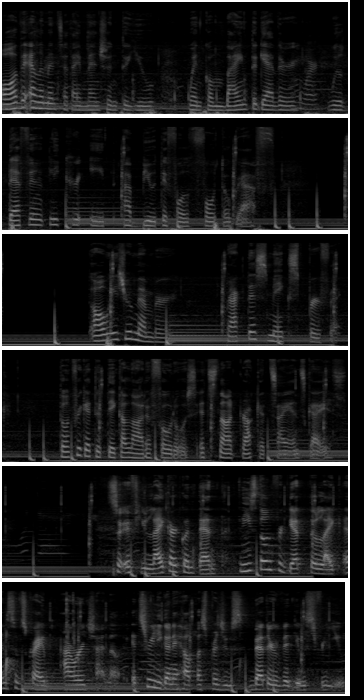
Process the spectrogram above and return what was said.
All the elements that I mentioned to you when combined together will definitely create a beautiful photograph. Always remember, practice makes perfect. Don't forget to take a lot of photos. It's not rocket science, guys. So if you like our content, please don't forget to like and subscribe our channel. It's really gonna help us produce better videos for you.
